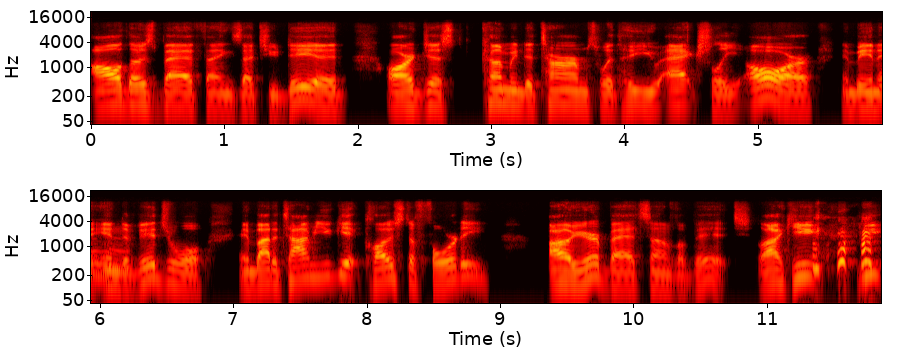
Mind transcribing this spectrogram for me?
all those bad things that you did or just coming to terms with who you actually are and being an mm. individual and by the time you get close to 40 oh you're a bad son of a bitch like you, you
